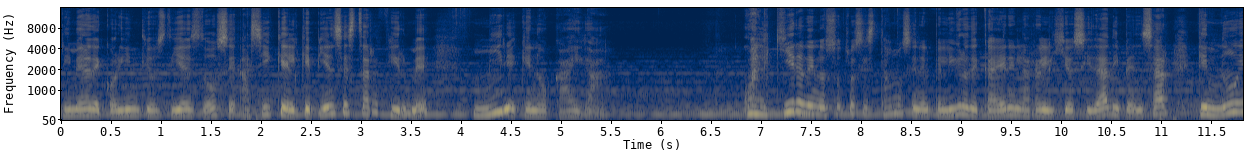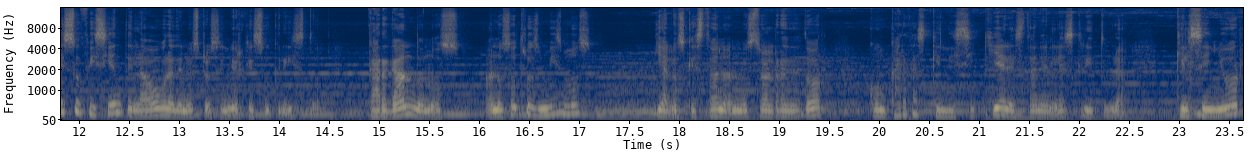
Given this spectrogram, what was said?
1 Corintios 10, 12. Así que el que piense estar firme, mire que no caiga. Cualquiera de nosotros estamos en el peligro de caer en la religiosidad y pensar que no es suficiente la obra de nuestro Señor Jesucristo, cargándonos a nosotros mismos y a los que están a nuestro alrededor con cargas que ni siquiera están en la Escritura, que el Señor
